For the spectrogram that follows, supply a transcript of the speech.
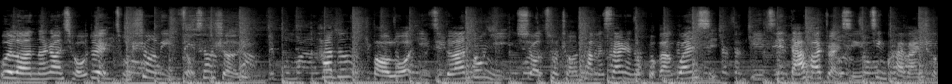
为了能让球队从胜利走向胜利，哈登、保罗以及德安东尼需要促成他们三人的伙伴关系以及打法转型尽快完成。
